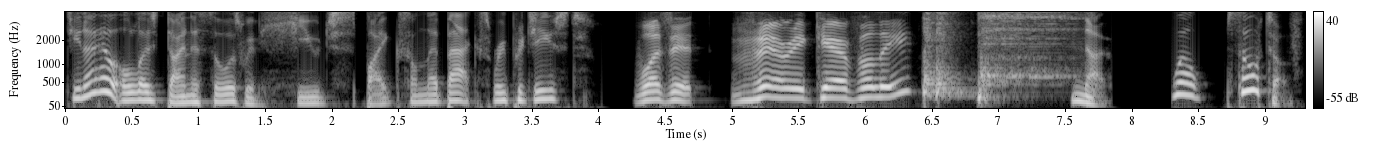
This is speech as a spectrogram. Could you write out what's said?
do you know how all those dinosaurs with huge spikes on their backs reproduced? Was it very carefully? No. Well, sort of.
